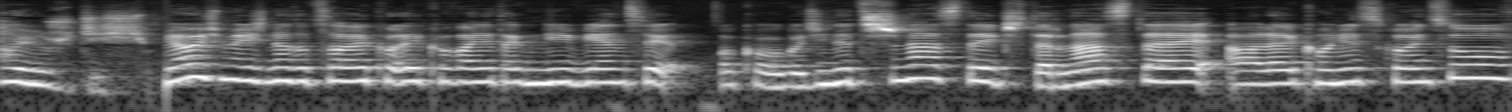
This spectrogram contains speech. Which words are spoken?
To już dziś. Miałyśmy iść na to całe kolejkowanie tak mniej więcej około godziny 13, 14, ale koniec końców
